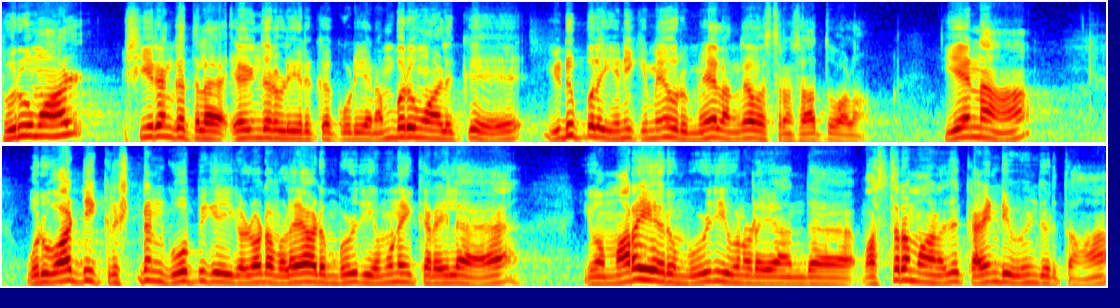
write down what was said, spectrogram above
பெருமாள் ஸ்ரீரங்கத்தில் எழுந்தருளி இருக்கக்கூடிய நம்பெருமாளுக்கு இடுப்பில் என்றைக்குமே ஒரு மேல் அங்கவஸ்திரம் சாத்துவாளாம். ஏன்னா ஒரு வாட்டி கிருஷ்ணன் கோபிகைகளோட விளையாடும் பொழுது யமுனை கரையில் இவன் மர ஏறும் பொழுது இவனுடைய அந்த வஸ்திரமானது கயண்டி விழுந்துருத்தான்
